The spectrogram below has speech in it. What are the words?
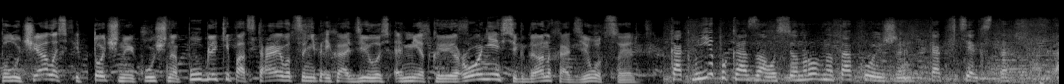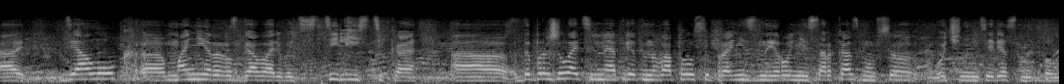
Получалось и точно и кучно. Публике подстраиваться не приходилось. Меткая ирония всегда находила цель. Как мне показалось, он ровно такой же, как в текстах. А, диалог, а, манера разговаривать, стилистика, а, доброжелательные ответы на вопросы, пронизанные иронией и сарказмом. Все очень интересно было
